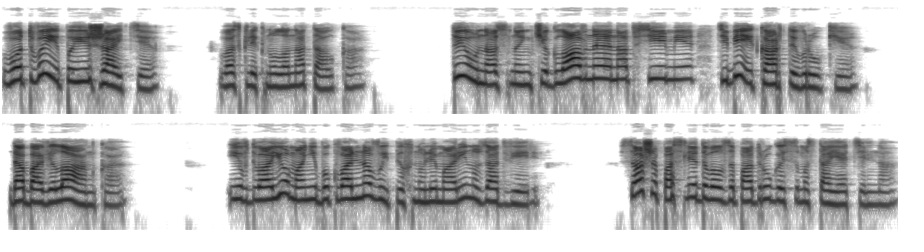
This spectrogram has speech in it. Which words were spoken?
«Вот вы и поезжайте», – воскликнула Наталка. Ты у нас нынче главная над всеми, тебе и карты в руки», — добавила Анка. И вдвоем они буквально выпихнули Марину за дверь. Саша последовал за подругой самостоятельно.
